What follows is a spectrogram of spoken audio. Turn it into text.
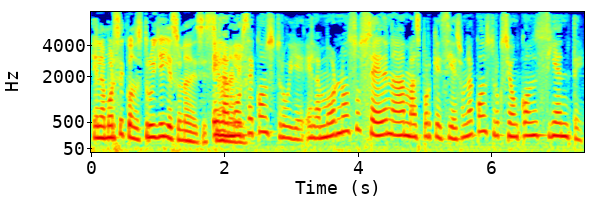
El amor se construye y es una decisión. El amor se construye. El amor no sucede nada más porque sí, es una construcción consciente.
